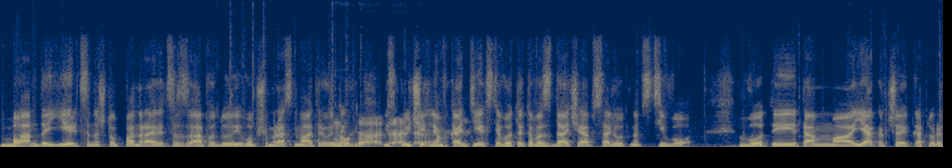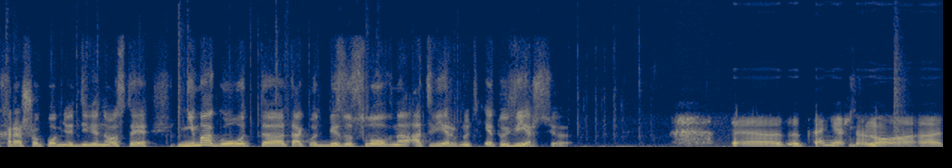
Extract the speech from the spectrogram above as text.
Банда Ельцина, чтобы понравиться Западу, и, в общем, рассматривают ну, их да, исключительно да, да. в контексте вот этого сдачи абсолютно всего. Вот, и там а, я, как человек, который хорошо помнит 90-е, не могу вот а, так вот безусловно отвергнуть эту версию. Э, конечно, но э,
